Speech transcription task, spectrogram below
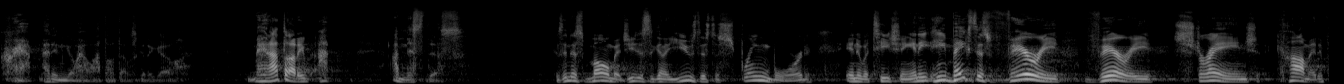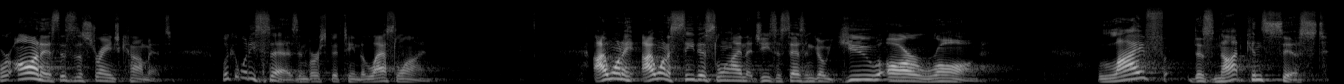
crap, that didn't go how I thought that was going to go. Man, I thought he, I, I missed this. Because in this moment, Jesus is going to use this to springboard into a teaching. And he, he makes this very, very strange comment. If we're honest, this is a strange comment. Look at what he says in verse 15, the last line. I want to I want to see this line that Jesus says and go, You are wrong. Life does not consist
